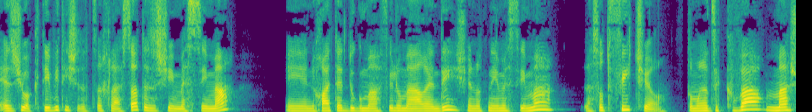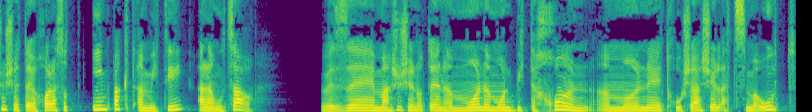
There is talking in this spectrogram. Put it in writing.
איזשהו אקטיביטי שאתה צריך לעשות, איזושהי משימה. אני יכולה לתת דוגמה אפילו מה-R&D, שנותנים משימה, לעשות פיצ'ר. זאת אומרת, זה כבר משהו שאתה יכול לעשות אימפקט אמיתי על המוצר. וזה משהו שנותן המון המון ביטחון, המון תחושה של עצמאות,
